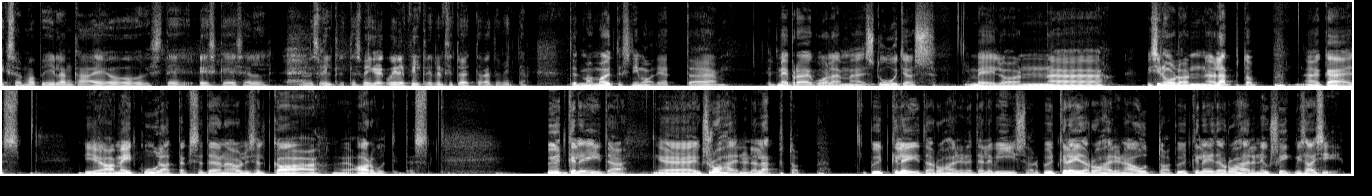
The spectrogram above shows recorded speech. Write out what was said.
ExxonMobil on ka ju vist SG seal nendes filtrites või, või need filtrid üldse töötavad või mitte? tead, ma, ma ütleks niimoodi, et et me praegu oleme stuudios, meil on või sinul on laptop käes ja meid kuulatakse tõenäoliselt ka arvutites. püüdke leida üks roheline laptop, püüdke leida roheline televiisor, püüdke leida roheline auto, püüdke leida roheline ükskõik mis asi Äh,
